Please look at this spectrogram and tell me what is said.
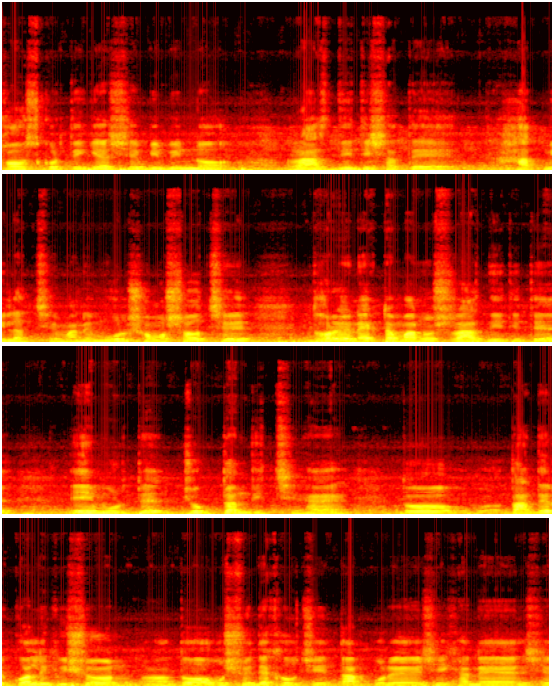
সহজ করতে গিয়ে সে বিভিন্ন রাজনীতির সাথে হাত মিলাচ্ছে। মানে মূল সমস্যা হচ্ছে, ধরেন একটা মানুষ রাজনীতিতে এই মুহূর্তে যোগদান দিচ্ছে হ্যাঁ? তো তাদের কোয়ালিফিকেশন তো অবশ্যই দেখা উচিত। তারপরে সেখানে সে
